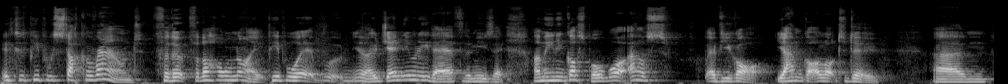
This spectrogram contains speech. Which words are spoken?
is because people stuck around for the for the whole night. People were, you know, genuinely there for the music. I mean, in Gosport, what else have you got? You haven't got a lot to do, um,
